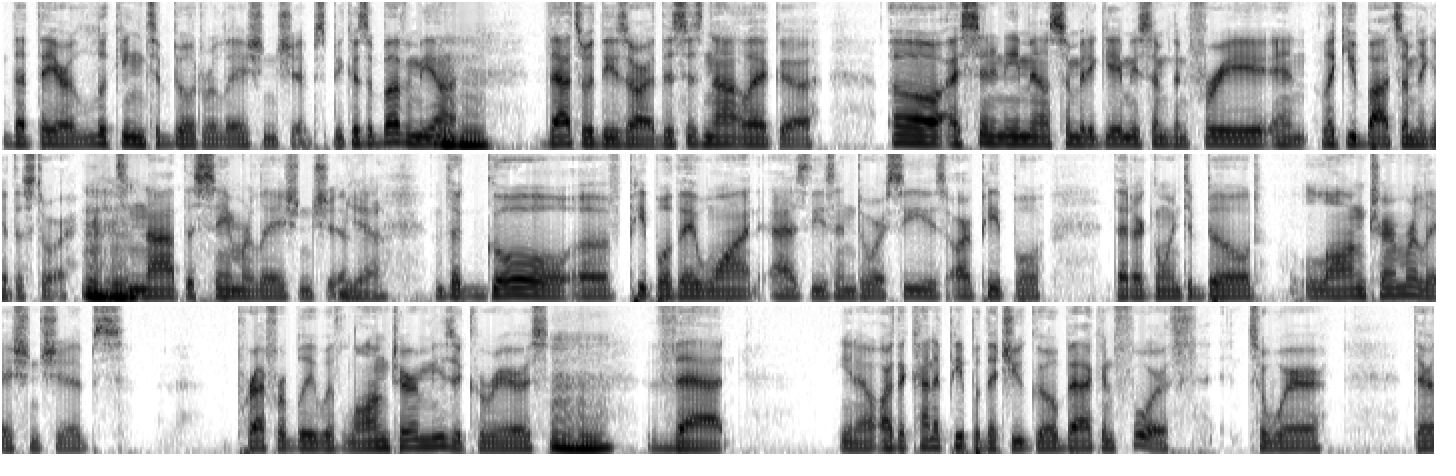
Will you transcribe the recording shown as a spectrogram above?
that they are looking to build relationships because above and beyond, Mhm. that's what these are. This is not like a, oh, I sent an email, somebody gave me something free, and like you bought something at the store. It's Mhm. not the same relationship. Yeah. The goal of people they want as these endorsees are people that are going to build long term relationships, preferably with long term music careers, Mm-hmm. that, you know, are the kind of people that you go back and forth to where they're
